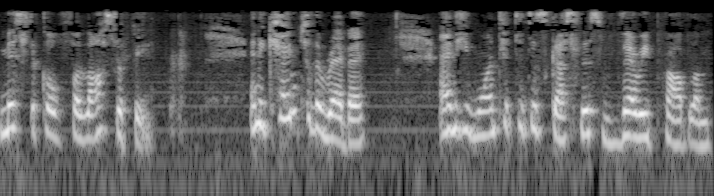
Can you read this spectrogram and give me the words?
mystical philosophy. And he came to the Rebbe and he wanted to discuss this very problem.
